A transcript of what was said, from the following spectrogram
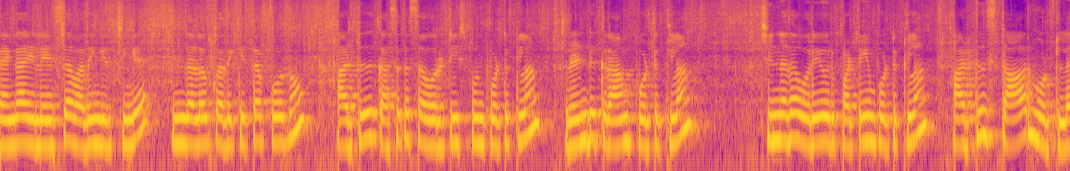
வெங்காயம் லேசாக வதங்கிடுச்சிங்க இந்த அளவுக்கு வதக்கிட்டா போதும். அடுத்தது கசகசா ஒரு டீஸ்பூன் போட்டுக்கலாம். ரெண்டு கிராம் போட்டுக்கலாம். சின்னதாக ஒரே ஒரு பட்டையும் போட்டுக்கலாம். அடுத்தது ஸ்டார் மொட்டில்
